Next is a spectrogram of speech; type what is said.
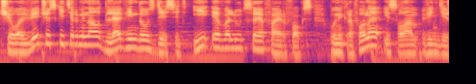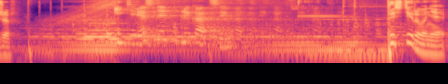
человеческий терминал для Windows 10 и эволюция Firefox. У микрофона Ислам Виндижев. Интересные публикации. Тестирование.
